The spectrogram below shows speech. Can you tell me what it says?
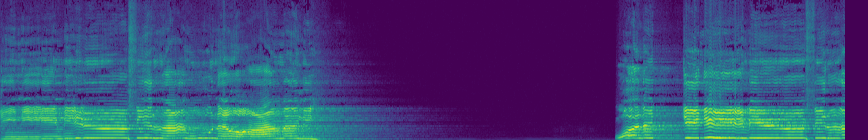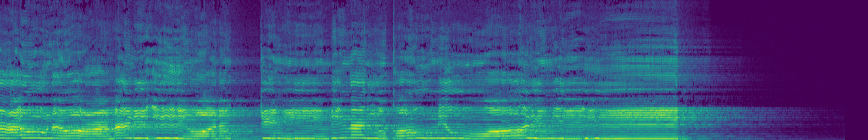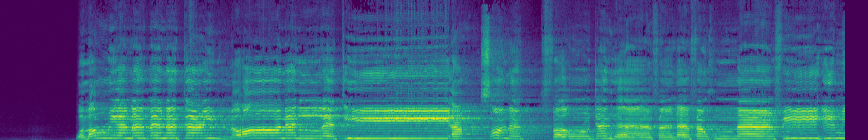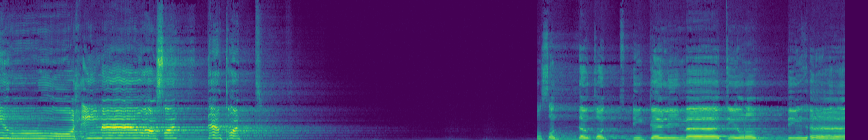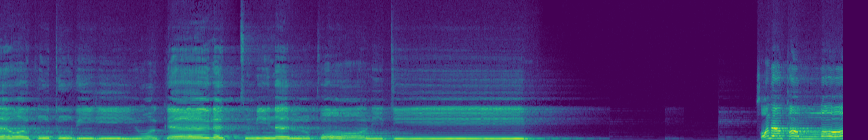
ونجني عمران التي أحصنت فرجها فنفخنا فيه من روحنا وصدقت وصدقت بكلمات ربها وكتبه وكانت من القانتين صدق الله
